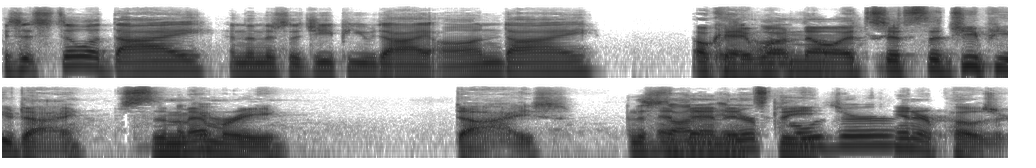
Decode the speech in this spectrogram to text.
Is it still a die? And then there's the GPU die on die. Okay, well, no, it's it's the GPU die. It's the Okay. memory dies. And this is And on an the interposer.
